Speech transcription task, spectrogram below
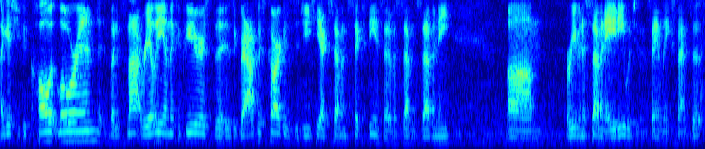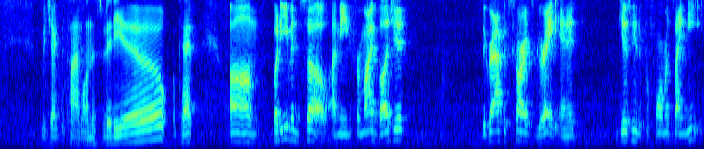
I guess you could call it lower end, but it's not really on the computer, is the, is the graphics card because it's a GTX 760 instead of a 770, um, or even a 780, which is insanely expensive. Let me check the time on this video. Okay. Um, but even so, I mean, for my budget, the graphics card's great, and it gives me the performance I need.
